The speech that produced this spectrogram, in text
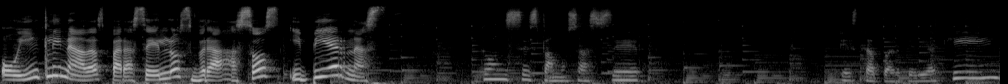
o inclinadas para hacer los brazos y piernas. Entonces vamos a hacer esta parte de aquí,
